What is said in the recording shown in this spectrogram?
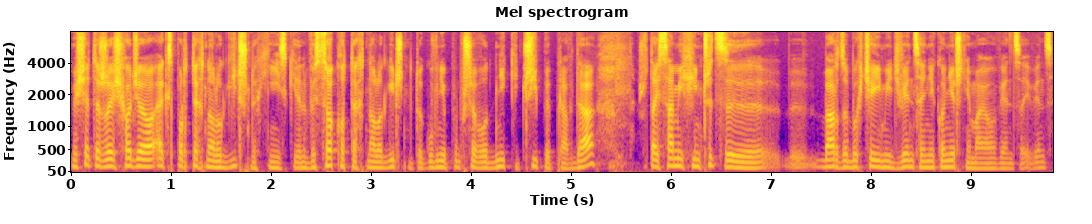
Myślę też, że jeśli chodzi o eksport technologiczny chiński, ten wysokotechnologiczny, to głównie półprzewodniki, chipy, prawda, że tutaj sami Chińczycy y, bardzo by chcieli mieć więcej, niekoniecznie mają więcej, więc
